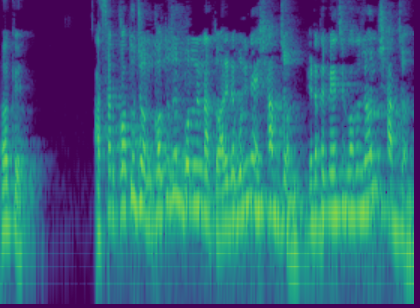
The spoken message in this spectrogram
ওকে আর স্যার কতজন? কতজন বললেন না তো? আর এটা বলি নাই, সাতজন। এটাতে পেয়েছে কতজন? সাতজন।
